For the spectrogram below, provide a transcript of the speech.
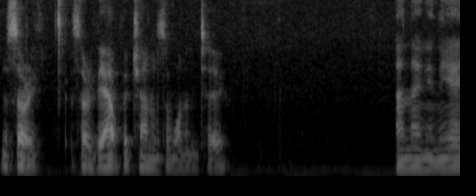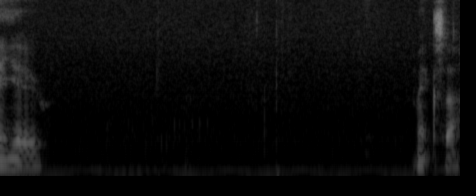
No, sorry, sorry, the output channels are 1 and 2. And then in the AU, mixer.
